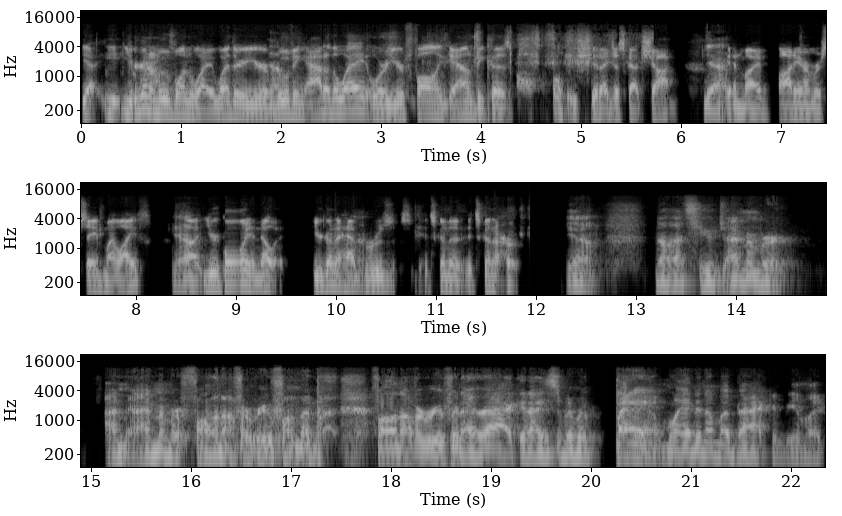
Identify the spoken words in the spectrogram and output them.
Yeah, you're going to move one way, whether you're Yeah. moving out of the way or you're falling down because holy shit, I just got shot Yeah. and my body armor saved my life. Yeah. Uh, you're going to know it. You're going to have Yeah. bruises. It's gonna it's gonna hurt. Yeah, no, that's huge. I remember, I, I remember falling off a roof on my, falling off a roof in Iraq, and I just remember, bam, landing on my back and being like,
